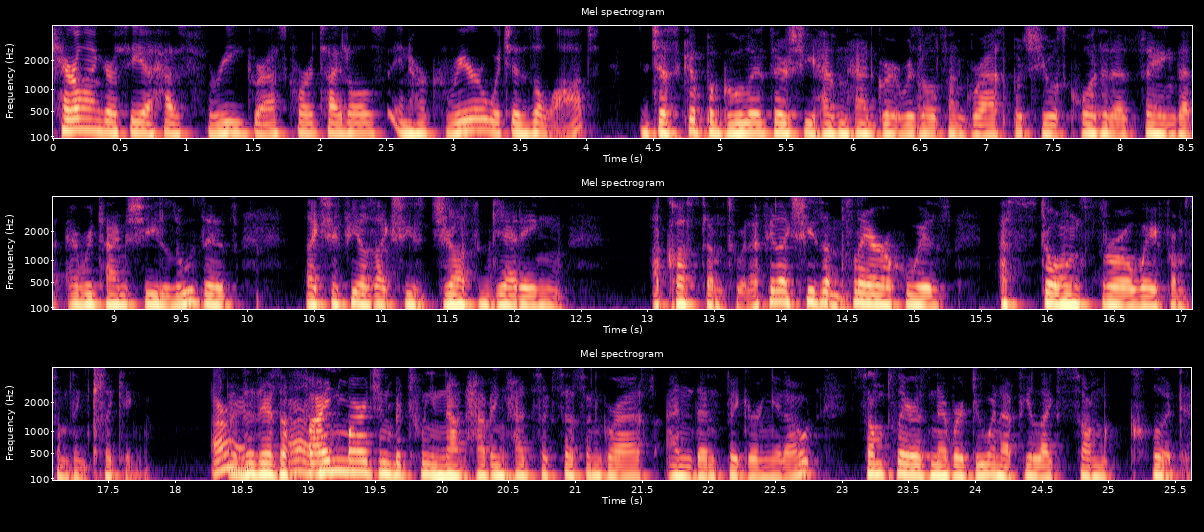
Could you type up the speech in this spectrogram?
Caroline Garcia has three grass court titles in her career, which is a lot. Jessica Pegula is there. She hasn't had great results on grass, but she was quoted as saying that every time she loses, like she feels like she's just getting accustomed to it. I feel like she's a hmm. player who is a stone's throw away from something clicking. All right. There's a all right. fine margin between not having had success on grass and then figuring it out. Some players never do, and I feel like some could.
